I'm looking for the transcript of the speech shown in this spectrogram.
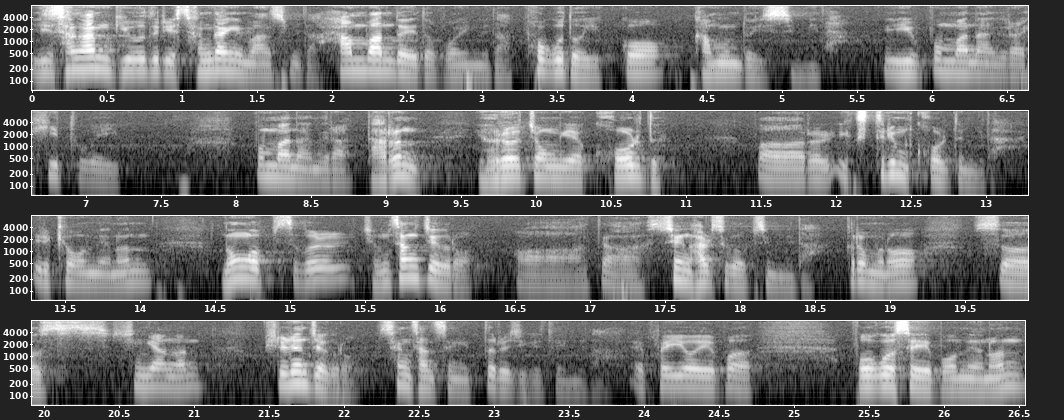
이상한 기후들이 상당히 많습니다. 한반도에도 보입니다. 폭우도 있고 가뭄도 있습니다. 이뿐만 아니라 히트웨이브 뿐만 아니라 다른 여러 종류의 콜드를 익스트림 콜드입니다. 이렇게 오면은 농업습을 정상적으로 어, 어, 수행할 수가 없습니다. 그러므로 서, 식량은 필연적으로 생산성이 떨어지게 됩니다. FAO의 보고서에 보면은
